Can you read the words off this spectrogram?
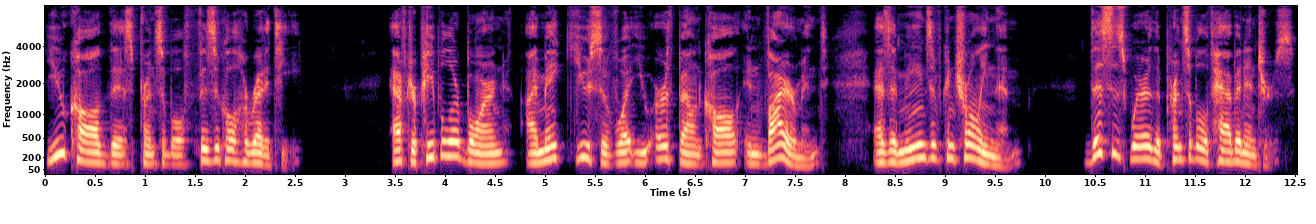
You call this principle physical heredity. After people are born, I make use of what you earthbound call environment as a means of controlling them. This is where the principle of habit enters.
